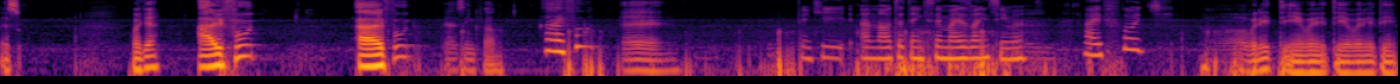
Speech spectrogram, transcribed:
Peço. Como é que é? iFood. iFood. É assim que fala. iFood. É. Tem que. A nota tem que ser mais lá em cima. iFood. Oh, bonitinho, bonitinho, bonitinho.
